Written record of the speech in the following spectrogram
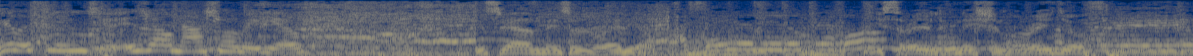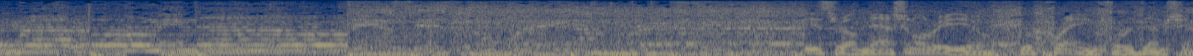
You're listening to Israel National Radio. Israel National Radio. I say a little prayer for Israel National Radio. Israel National Radio. We're praying for redemption.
